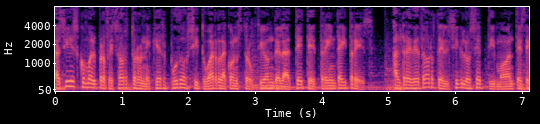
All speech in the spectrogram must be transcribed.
Así es como el profesor Tronecker pudo situar la construcción de la TT-33 alrededor del siglo VII a.C.,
